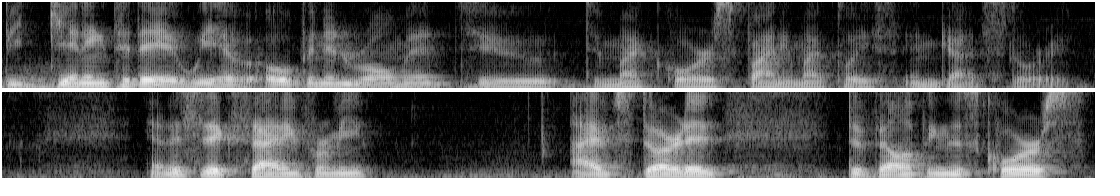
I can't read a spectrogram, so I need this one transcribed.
beginning today, we have open enrollment to to my course Finding My Place in God's Story. And this is exciting for me. I've started developing this course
